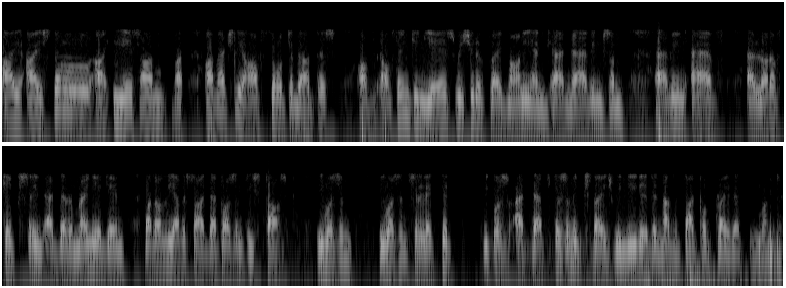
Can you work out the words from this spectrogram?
I, I still, I, yes, I'm, I'm actually half thought about this of, of thinking, yes, we should have played Mali and, and having some, having have a lot of kicks in, at the Romania game, but on the other side, that wasn't his task. He wasn't, he wasn't selected because at that specific stage we needed another type of play that we wanted.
